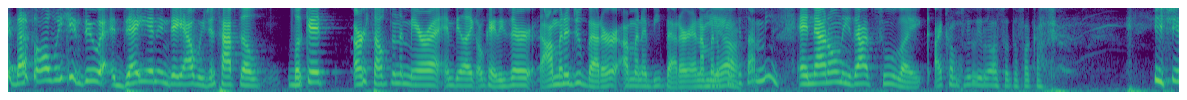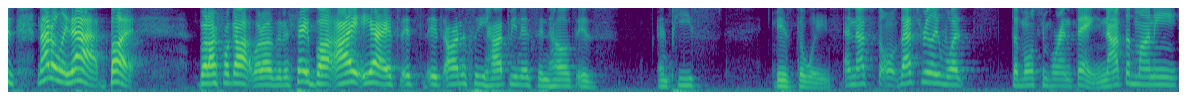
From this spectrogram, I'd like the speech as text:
it. That's all we can do. Day in and day out, we just have to look at ourselves in the mirror and be like, okay, these are I'm gonna do better. I'm gonna be better, and I'm gonna Yeah. focus on me. And not only that too, like I completely lost what the fuck I was. She's not only that, but but I forgot what I was gonna say. But I yeah, it's it's it's honestly happiness and health is and peace is the wave. and that's the that's really what's the most important thing. Not the money,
